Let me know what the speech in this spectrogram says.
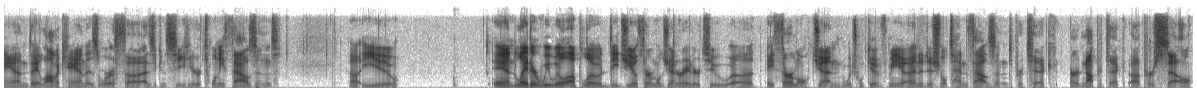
and a lava can is worth, uh, as you can see here, 20,000 uh, EU. And later we will upload the geothermal generator to uh, a thermal gen, which will give me uh, an additional 10,000 per tick, or not per tick, per cell.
